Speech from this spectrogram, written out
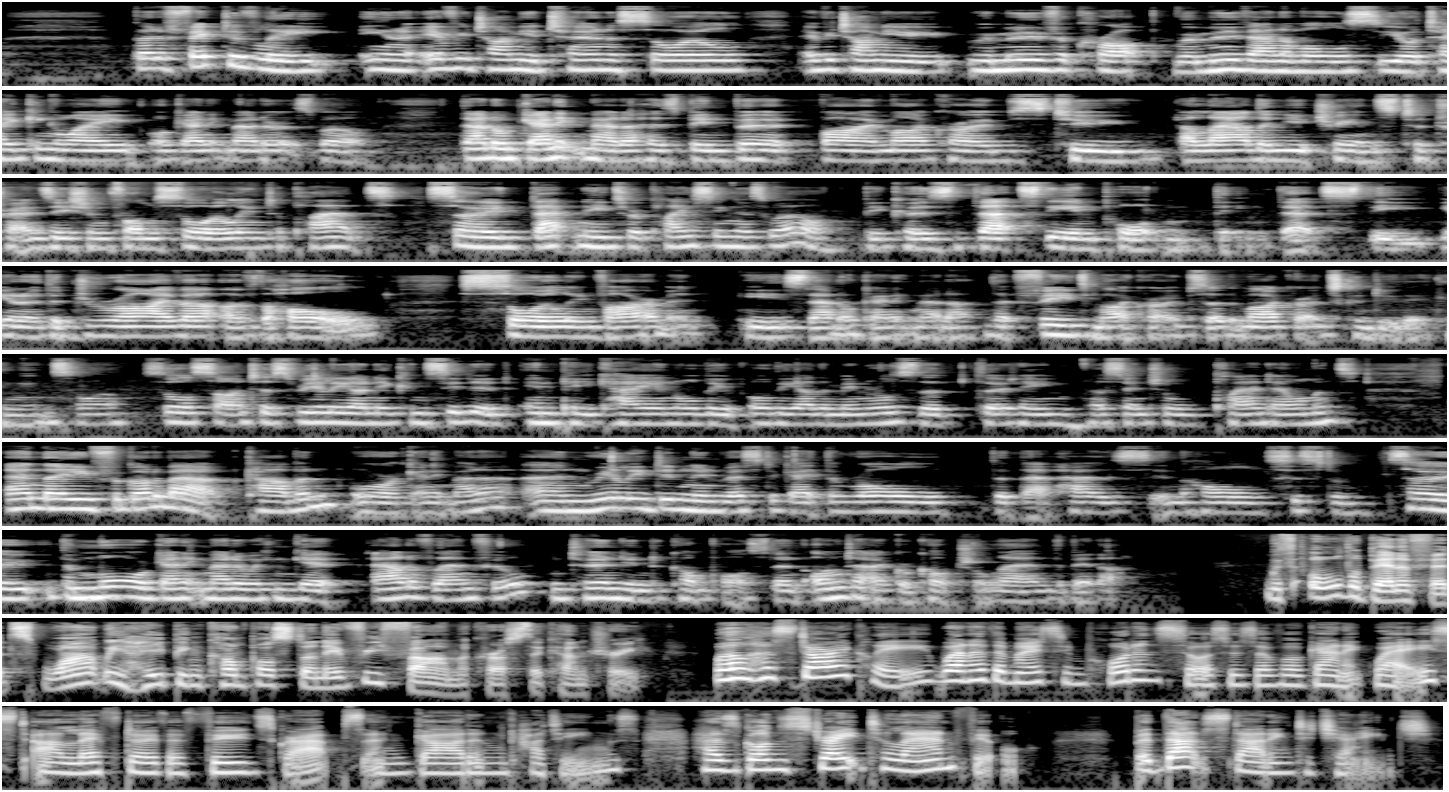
But effectively, you know, every time you turn a soil, every time you remove a crop, remove animals, you're taking away organic matter as well that organic matter has been burnt by microbes to allow the nutrients to transition from soil into plants. So that needs replacing as well because that's the important thing. That's the, you know, the driver of the whole soil environment is that organic matter that feeds microbes so the microbes can do their thing in soil. Soil scientists really only considered NPK and all the all the other minerals, the 13 essential plant elements and they forgot about carbon or organic matter and really didn't investigate the role that that has in the whole system. So, the more organic matter we can get out of landfill and turned into compost and onto agricultural land, the better. With all the benefits, why aren't we heaping compost on every farm across the country? Well, historically, one of the most important sources of organic waste, our leftover food scraps and garden cuttings, has gone straight to landfill. But that's starting to change.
